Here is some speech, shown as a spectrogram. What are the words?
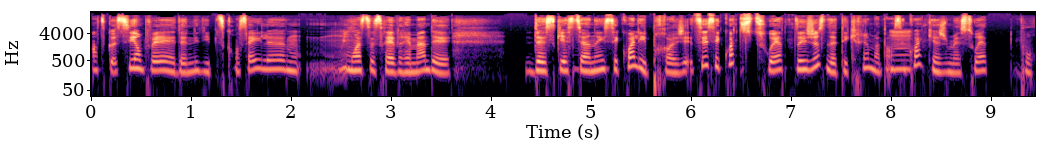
En tout cas, si on pouvait donner des petits conseils, là, moi, ce serait vraiment de, de se questionner c'est quoi les projets? Tu sais, c'est quoi tu te souhaites? C'est juste de t'écrire, maintenant, Mm. c'est quoi que je me souhaite pour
